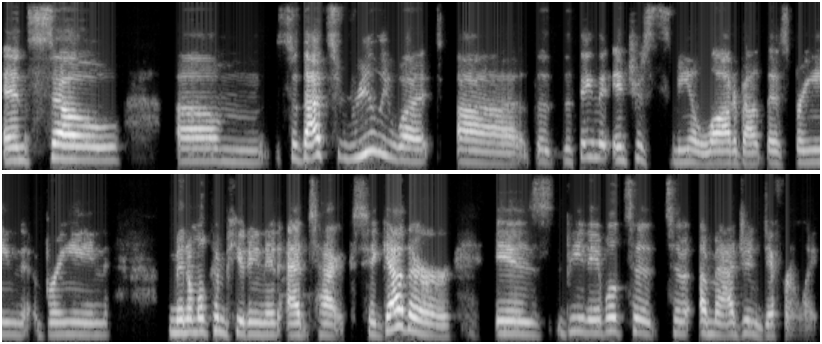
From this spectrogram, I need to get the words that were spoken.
And so um, so that's really what uh, the the thing that interests me a lot about this bringing bringing minimal computing and ed tech together is being able to to imagine differently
